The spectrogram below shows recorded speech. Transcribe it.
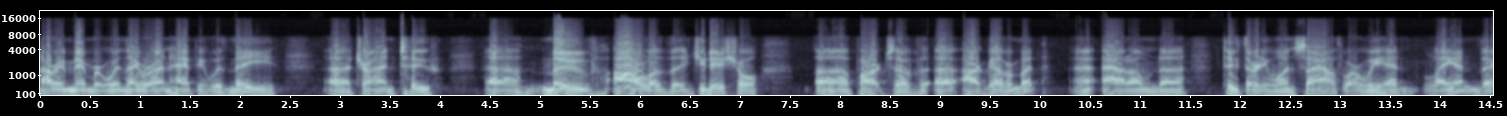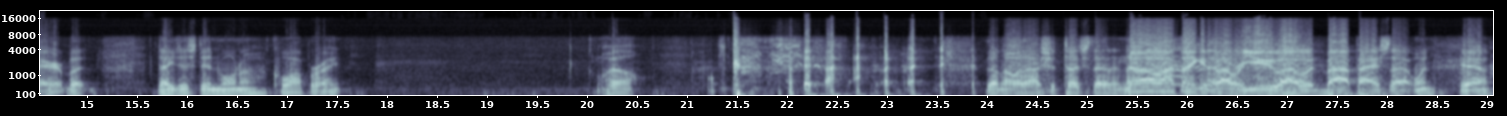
I remember when they were unhappy with me uh, trying to uh, move all of the judicial uh, parts of uh, our government uh, out on uh, 231 South where we had land there, but they just didn't want to cooperate. Well, don't know whether I should touch that or No. I think if I were you, I would bypass that one. Yeah.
